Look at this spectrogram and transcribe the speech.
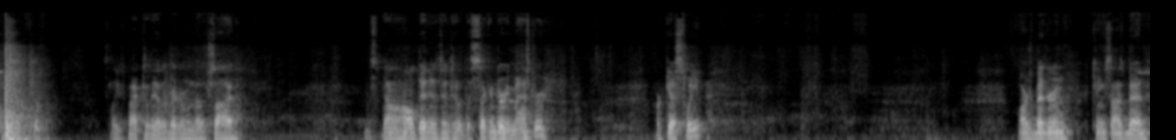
This leads back to the other bedroom on the other side. This down the hall dead ends into the secondary master or guest suite. Large bedroom, king size bed.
